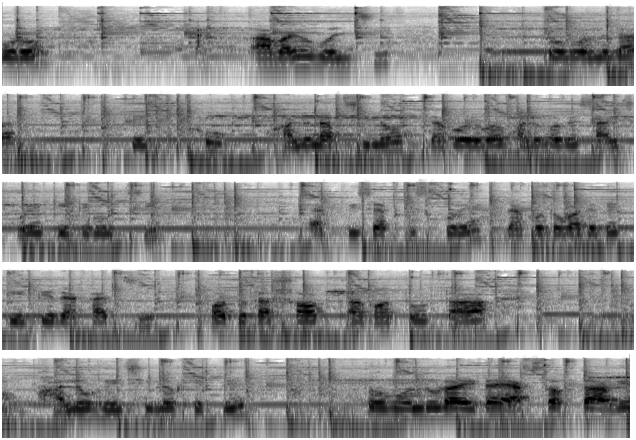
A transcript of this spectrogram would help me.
করো। আবারও বলছি, তো বন্ধুরা, দেখ, খুব ভালো লাগছিল। দেখো, এবার ভালোভাবে সাইজ করে কেটে নিচ্ছি। এক পিস এক পিস করে। দেখো, তোমাদেরকে কেটে দেখাচ্ছি কতটা সফট আর কতটা ভালো হয়েছিল খেতে। তো বন্ধুরা, এটা এক সপ্তাহ আগে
